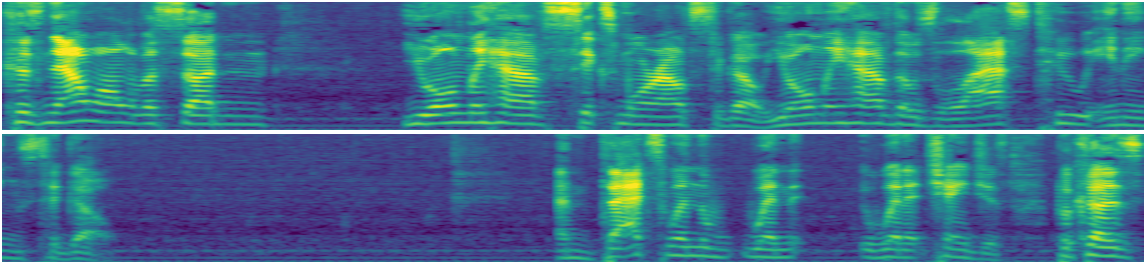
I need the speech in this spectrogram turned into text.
because now all of a sudden you only have six more outs to go. You only have those last two innings to go. And that's when the when when it changes. Because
